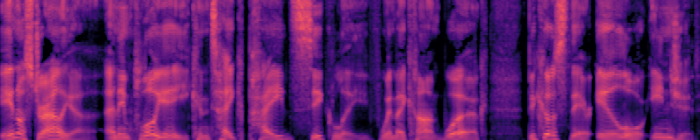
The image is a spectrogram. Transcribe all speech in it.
In Australia, an employee can take paid sick leave when they can't work because they're ill or injured.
